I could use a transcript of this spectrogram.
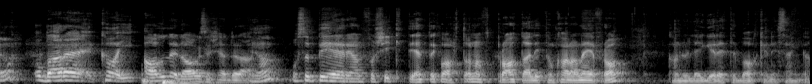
Ja. Og bare hva i alle dager som skjedde der. Ja. Og så ber jeg han forsiktig etter hvert, han har prata litt om hvor han er fra. Kan du legge deg tilbake i senga?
